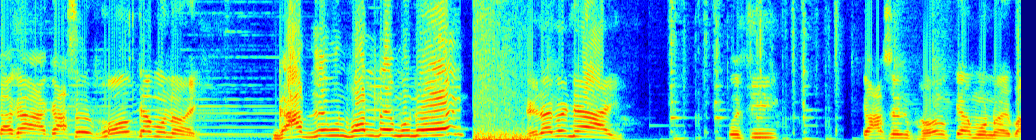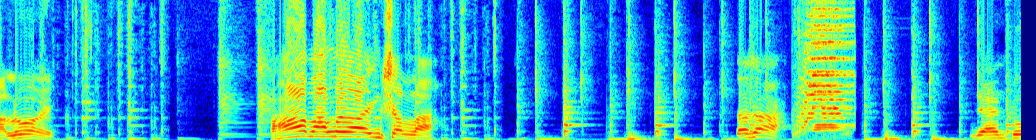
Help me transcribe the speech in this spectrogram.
কাকা গাছের ফল কেমন হয়? গাছ যেমন ফল দেয় মনে হয়। এটা কই নাই? বলছি গাছের ফল কেমন হয় ভালো হয়? হ্যাঁ ভালো হয় ইনশাল্লাহ। চাচা দেখেন তো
